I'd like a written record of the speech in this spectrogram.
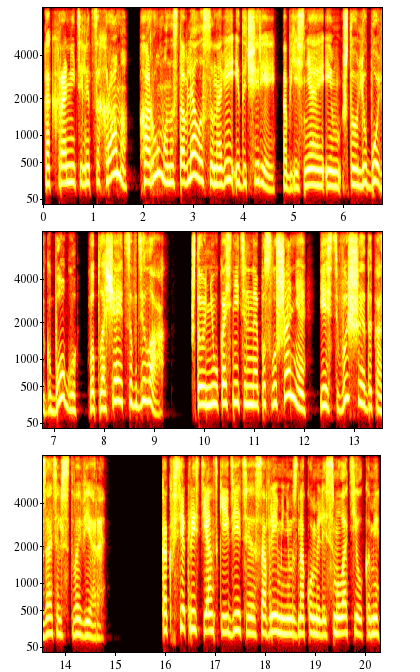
Как хранительница храма, Харума наставляла сыновей и дочерей, объясняя им, что любовь к Богу воплощается в делах, что неукоснительное послушание есть высшее доказательство веры. Как все крестьянские дети со временем знакомились с молотилками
